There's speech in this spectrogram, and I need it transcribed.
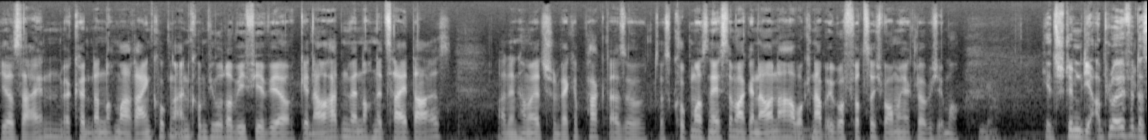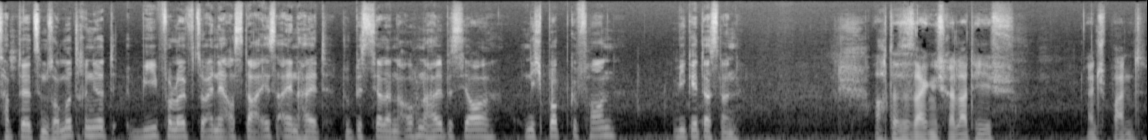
hier sein. Wir können dann noch mal reingucken an den Computer, wie viel wir genau hatten, wenn noch eine Zeit da ist. Aber den haben wir jetzt schon weggepackt. Also das gucken wir das nächste Mal genau nach. Aber knapp über 40 waren wir hier, glaube ich, immer. Ja. Jetzt stimmen die Abläufe, das habt ihr jetzt im Sommer trainiert. Wie verläuft so eine erste Eiseinheit? Du bist ja dann auch ein halbes Jahr nicht Bob gefahren. Wie geht das dann? Ach, das ist eigentlich relativ entspannt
